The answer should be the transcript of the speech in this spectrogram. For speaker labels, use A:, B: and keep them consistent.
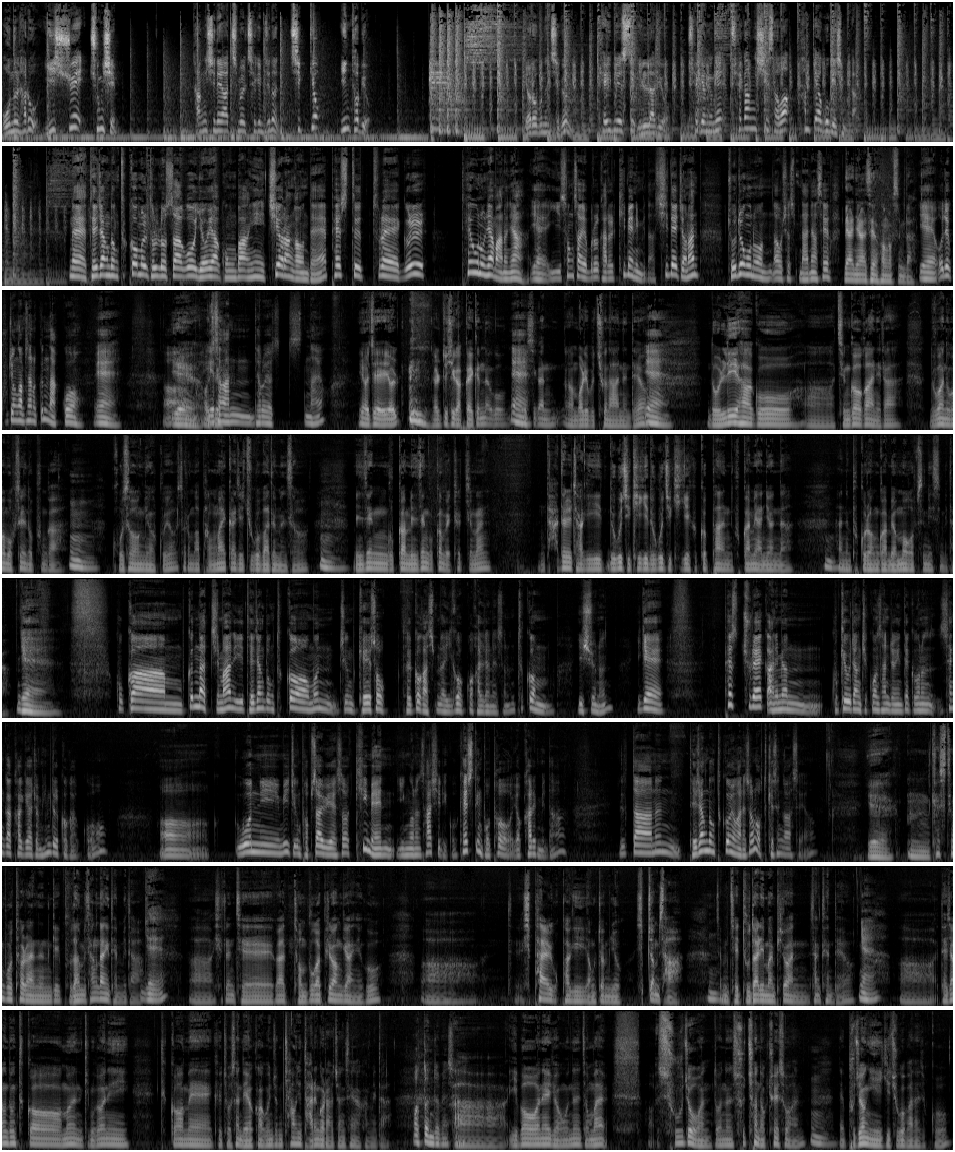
A: 오늘 하루 이슈의 중심. 당신의 아침을 책임지는 직격 인터뷰. 여러분은 지금 KBS 일라디오 최경영의 최강 시사와 함께하고 계십니다.
B: 네, 대장동 특검을 둘러싸고 여야 공방이 치열한 가운데 패스트 트랙을 태우느냐 마느냐, 예, 이 성사 여부를 가를 키맨입니다. 시대전환 조종훈 의원 나오셨습니다. 안녕하세요.
C: 네, 안녕하세요. 반갑습니다.
B: 예, 어제 국정감사는 끝났고, 예. 어, 예, 예상한 대로였나요?
C: 예, 어제 열, 12시 가까이 끝나고 예. 4시간 어, 머리 붙이고 나왔는데요. 예. 논리하고 어, 증거가 아니라 누가 누가 목소리 높은가 음. 고성이었고요. 서로 막 박말까지 주고받으면서 음. 민생국가 민생국가 외쳤지만 다들 자기 누구 지키기 누구 지키기 급급한 국감이 아니었나 음. 하는 부끄러움과 면목 없음이 있습니다.
B: 예. 국감 끝났지만 이 대장동 특검은 지금 계속 될 것 같습니다. 이것과 관련해서는 특검 이슈는 이게 패스트트랙 아니면 국회의장 직권 산정인데 그거는 생각하기가 좀 힘들 것 같고 어 의원님이 지금 법사위에서 키맨인 거는 사실이고 캐스팅 보터 역할입니다. 일단은 대장동 특검에 관해서는 어떻게 생각하세요?
C: 예, 음, 캐스팅 보터라는 게 부담이 상당히 됩니다. 예. 아, 실은 제가 전부가 필요한 게 아니고, 어, 18 곱하기 0.6, 10.4. 음. 제두 다리만 필요한 상태인데요. 예. 어, 대장동 특검은 김건희 특검의 그 조사 내역하고는 좀 차원이 다른 거라고 저는 생각합니다.
B: 어떤 점에서?
C: 아, 이번의 경우는 정말 어, 수조 원 또는 수천억 최소한 음. 네, 부정이익이 주고받아졌고,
